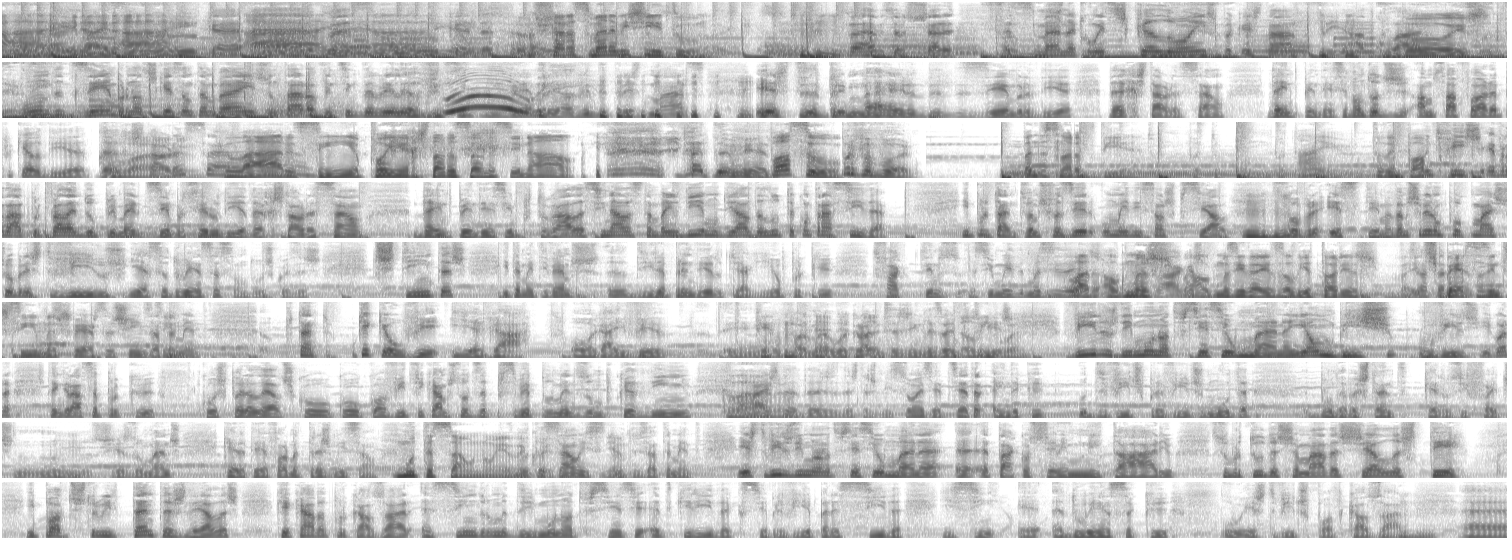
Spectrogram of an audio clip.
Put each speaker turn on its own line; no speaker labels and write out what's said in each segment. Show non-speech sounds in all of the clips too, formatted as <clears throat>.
Ai, ai, ai.
bazuca, a
Ai,
bazuca da
Vamos
Troia.
fechar a semana, bichito. <laughs>
Vamos, vamos fechar a, a semana com esses calões para quem está feriado, <laughs> claro.
Pois.
1 de dezembro, não se esqueçam também, juntar ao 25 de abril e ao 25
Uh!
de novembro e ao 23 de março, <laughs> este 1 de dezembro, dia da restauração da independência. Vão todos almoçar fora porque é o dia da restauração.
Claro, sim. Apoiem a restauração nacional.
Exatamente.
Posso?
Por favor.
Banda sonora do dia. Ai, tudo em pop?
Muito fixe, é verdade, porque para além do 1 de dezembro ser o dia da restauração da independência em Portugal, assinala-se também o Dia Mundial da Luta contra a SIDA. E, portanto, vamos fazer uma edição especial
Uhum.
sobre esse tema. Vamos saber um pouco mais sobre este vírus e essa doença, são duas coisas distintas, e também tivemos eh, de ir aprender, o Tiago e eu, porque, de facto, temos assim uma- umas ideias
Claro, algumas,
vagas.
algumas ideias aleatórias,
Exatamente.
dispersas entre si, mas.
Dispersas, sim, exatamente. Portanto, o que é que é o VIH? Ou HIV, em, conforme o acrónimo seja em inglês ou em português.
língua.
Vírus de imunodeficiência humana. E é um bicho, um vírus. E agora tem graça porque com os paralelos com, com o Covid ficámos todos a perceber pelo menos um bocadinho
Claro.
mais da- das, das transmissões, etc. Ainda que de vírus para vírus muda, muda bastante, quer os efeitos no-
Uhum.
nos seres humanos, quer até a forma de transmissão.
Mutação, não é?
Mutação,
coisa.
isso
Yeah.
tudo, exatamente. Este vírus de imunodeficiência humana eh, ataca o sistema imunitário, sobretudo as chamadas células T. E pode destruir tantas delas que acaba por causar a síndrome de imunodeficiência adquirida, que se abrevia para SIDA. E sim, é a doença que este vírus pode causar.
Uhum.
